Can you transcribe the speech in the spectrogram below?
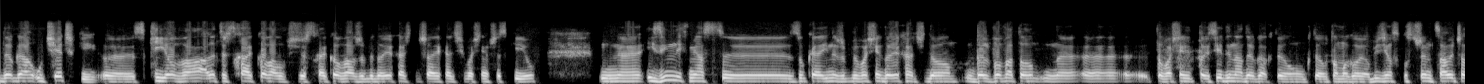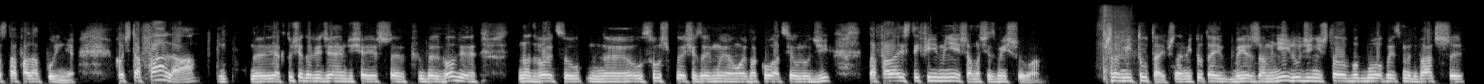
droga ucieczki e, z Kijowa, ale też z Charkowa, bo przecież z Charkowa, żeby dojechać, trzeba jechać właśnie przez Kijów mm, i z innych miast e, z Ukrainy, żeby właśnie dojechać do, do Lwowa, to, e, to właśnie to jest jedyna droga, którą, którą to mogą robić, w związku z czym cały czas ta fala płynie. Choć ta fala, jak tu się dowiedziałem dzisiaj jeszcze w Lwowie na dworcu y, u służb, które się zajmują ewakuacją ludzi, ta fala jest w tej chwili mniejsza, ona się zmniejszyła. Przynajmniej tutaj, przynajmniej tutaj wyjeżdża mniej ludzi niż to było powiedzmy dwa, trzy,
